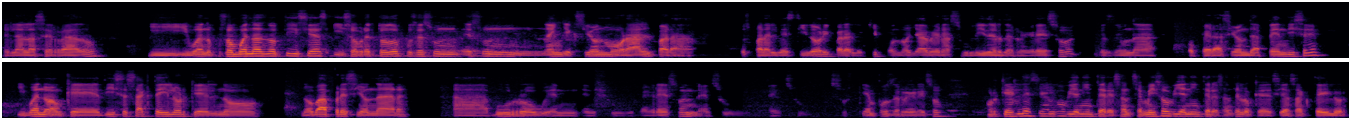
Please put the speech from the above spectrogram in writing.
el ala cerrado. Y, bueno, pues son buenas noticias y sobre todo, pues es, un, es una inyección moral para, pues para el vestidor y para el equipo, ¿no? Ya ver a su líder de regreso después de una operación de apéndice. Y bueno, aunque dice Zach Taylor que él no, no va a presionar a Burrow en, su regreso, en, en su sus tiempos de regreso, porque él decía algo bien interesante. Se me hizo bien interesante lo que decía Zach Taylor.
